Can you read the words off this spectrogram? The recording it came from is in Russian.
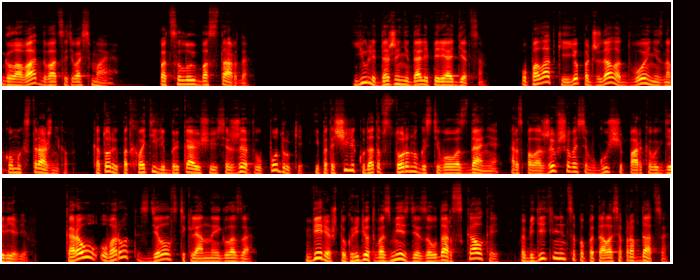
Глава 28. Поцелуй бастарда. Юле даже не дали переодеться. У палатки ее поджидало двое незнакомых стражников, которые подхватили брыкающуюся жертву под руки и потащили куда-то в сторону гостевого здания, расположившегося в гуще парковых деревьев. Караул у ворот сделал стеклянные глаза. Веря, что грядет возмездие за удар скалкой, победительница попыталась оправдаться.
